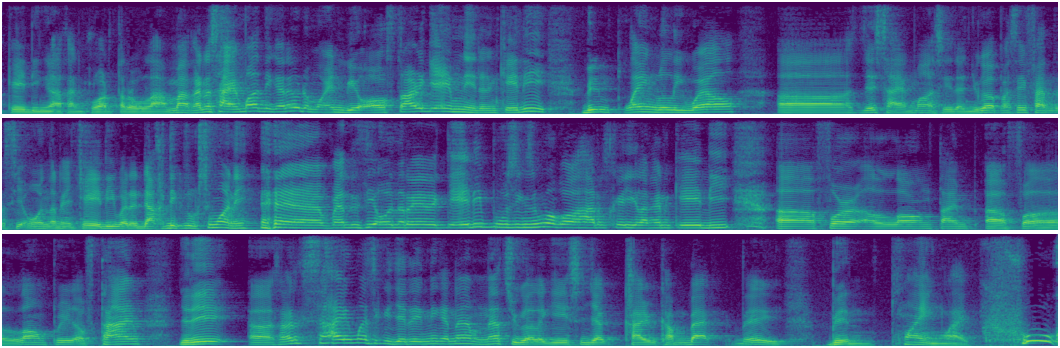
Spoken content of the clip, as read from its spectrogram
KD nggak akan keluar terlalu lama karena sayang banget nih karena udah mau NBA All Star Game nih dan KD been playing really well Uh, jadi sayang banget sih dan juga pasti fantasy ownernya KD pada dak dikduk semua nih. Fantasy ownernya KD pusing semua kalau harus kehilangan KD uh, for a long time uh, for a long period of time. Jadi uh, sangat sayang banget sih kejadian ini karena Nets juga lagi sejak Kyrie comeback they been playing like whew,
